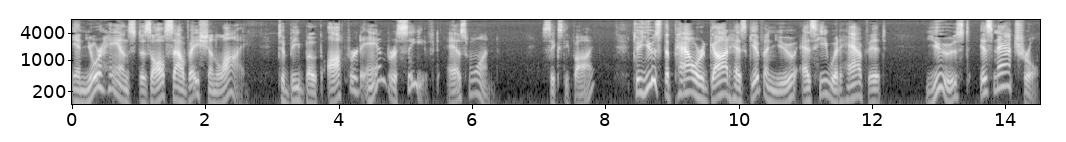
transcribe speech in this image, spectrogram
In your hands does all salvation lie, to be both offered and received as one. 65. To use the power God has given you as He would have it used is natural.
